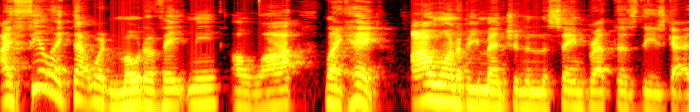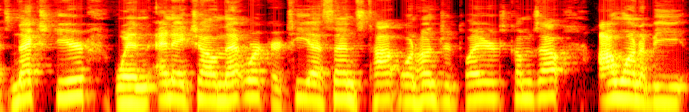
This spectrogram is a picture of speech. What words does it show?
I feel like that would motivate me a lot. Like, hey, I want to be mentioned in the same breath as these guys. Next year, when NHL Network or TSN's top 100 players comes out, I want to be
